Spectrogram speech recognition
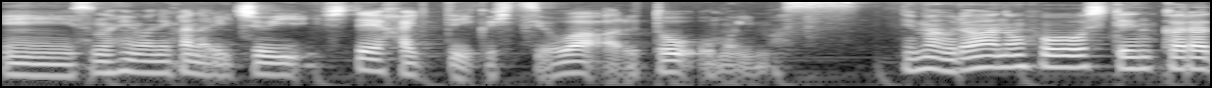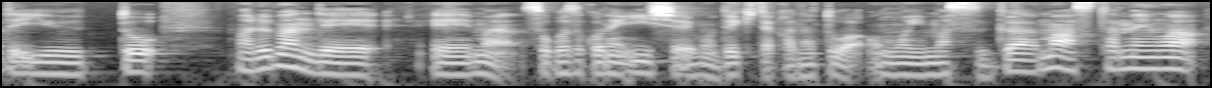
えー、その辺はね、かなり注意して入っていく必要はあると思います。で、まあ、浦和の方視点からで言うと、まあ、ルヴァンで、えー、まあ、そこそこね、いい試合もできたかなとは思いますが、まあ、スタメンは、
